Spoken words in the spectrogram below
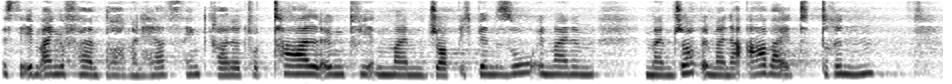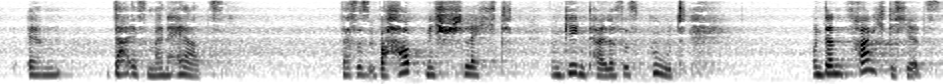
ist dir eben eingefallen, boah, mein Herz hängt gerade total irgendwie in meinem Job. Ich bin so in meinem, in meinem Job, in meiner Arbeit drin. Ähm, da ist mein Herz. Das ist überhaupt nicht schlecht. Im Gegenteil, das ist gut. Und dann frage ich dich jetzt,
